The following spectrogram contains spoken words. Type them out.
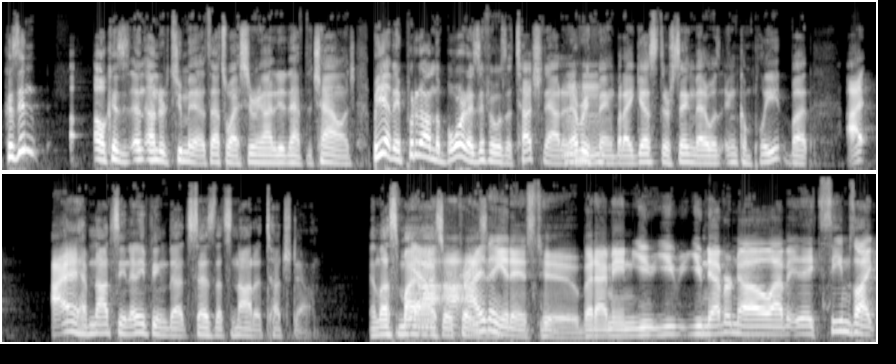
because in oh because under two minutes that's why Sirianni didn't have to challenge. But yeah, they put it on the board as if it was a touchdown and Mhm. everything. But I guess they're saying that it was incomplete. But I I have not seen anything that says that's not a touchdown, unless my Yeah, eyes are I- crazy. I think it is too, but I mean, you you you never know. I mean, it seems like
